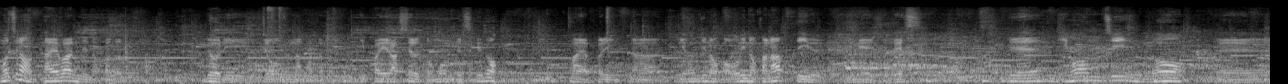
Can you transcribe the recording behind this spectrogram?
もちろん台湾人の方とか料理上手な方もいっぱいいらっしゃると思うんですけど、まあ、やっぱりあ日本人の方が多いのかなっていうイメージです。で日本人の、えー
